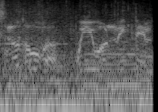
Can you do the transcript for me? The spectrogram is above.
is not over. We will make them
